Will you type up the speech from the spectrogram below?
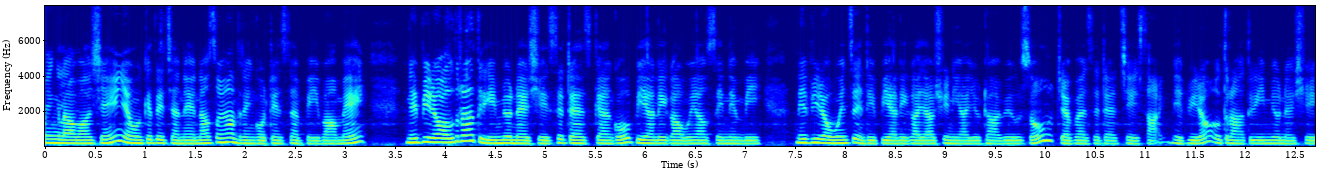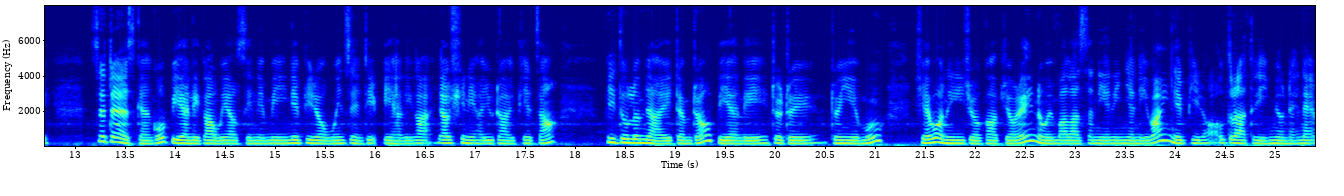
မင်္ဂလာပါရှင်ရန်ကုန်ကတိချန်နဲ့နောက်ဆုံးရသတင်းကိုတင်ဆက်ပေးပါမယ်။နေပြည်တော်ဥဒရသတိမြို့နယ်ရှိစစ်တပ်စကန်ကို PRL ကဝင်ရောက်စီးနင်းပြီးနေပြည်တော်ဝင်းကျင်တီ PRL ကရောက်ရှိနေရယူထားပြီးဆိုဂျပန်စစ်တပ်ခြေဆိုင်နေပြည်တော်ဥဒရသတိမြို့နယ်ရှိစစ်တပ်စကန်ကို PRL ကဝင်ရောက်စီးနင်းပြီးနေပြည်တော်ဝင်းကျင်တီ PRL ကရောက်ရှိနေရယူထားပြီးဖြစ်ကြောင်းပြည်သူ့လူမျိုးရေးတမ်တော် PRL တွေ့တွေ့တွင်ရမှုရဲဘော်နေကြီးကျော်ကပြောတဲ့နိုဝင်ဘာလ12ရက်နေ့ညနေပိုင်းနေပြည်တော်ဥဒရသတိမြို့နယ်နဲ့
